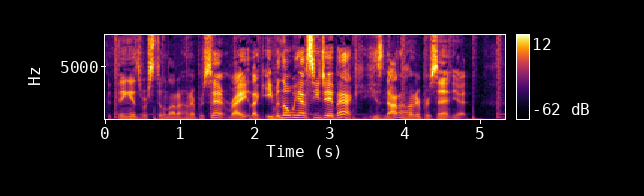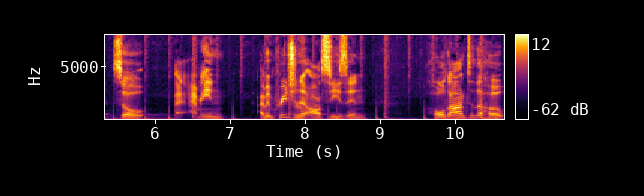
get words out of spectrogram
the thing is, we're still not 100%, right? Like even though we have CJ back, he's not 100% yet. So, I, I mean, I've been preaching it all season. Hold on to the hope.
